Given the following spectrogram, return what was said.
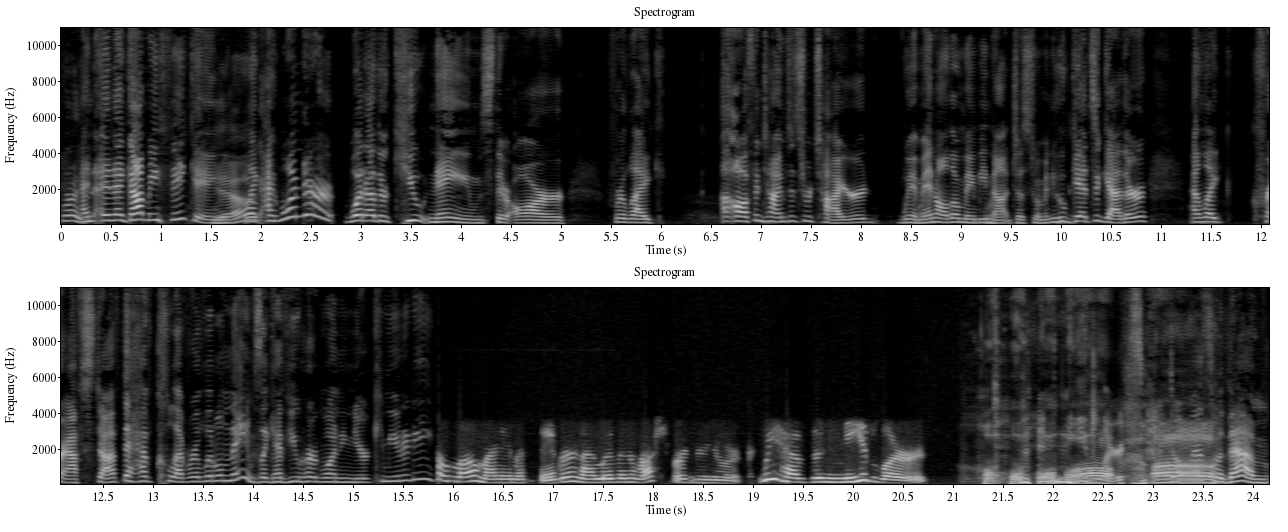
Right. and and it got me thinking Yeah? like i wonder what other cute names there are for like oftentimes it's retired women although maybe not just women who get together and like craft stuff that have clever little names like have you heard one in your community Hello, my name is Sandra, and I live in Rushford, New York. We have the Needlers. needlers don't mess with them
